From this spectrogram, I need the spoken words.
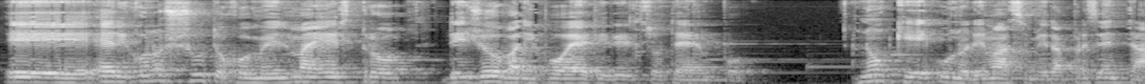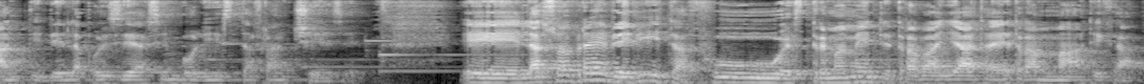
E è riconosciuto come il maestro dei giovani poeti del suo tempo, nonché uno dei massimi rappresentanti della poesia simbolista francese. E la sua breve vita fu estremamente travagliata e drammatica.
